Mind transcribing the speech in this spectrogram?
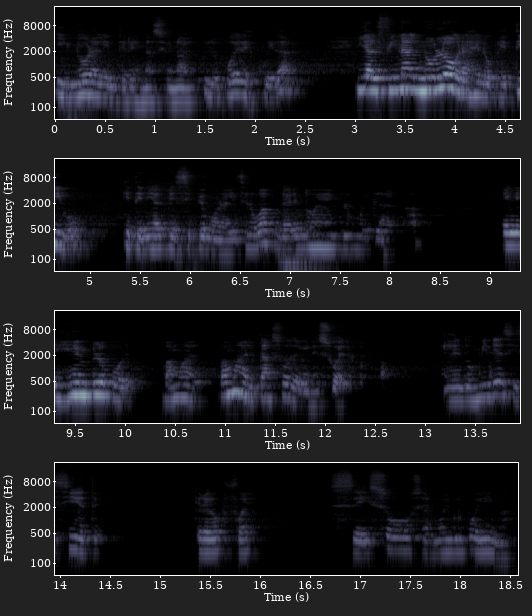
ignora el interés nacional y lo puede descuidar. Y al final no logras el objetivo que tenía el principio moral. Y se lo voy a poner en dos ejemplos muy claros el ejemplo por, vamos al, vamos al caso de Venezuela. En el 2017, creo fue, se hizo, se armó el Grupo de Lima.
